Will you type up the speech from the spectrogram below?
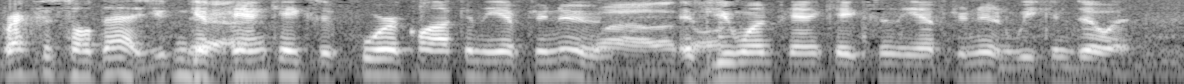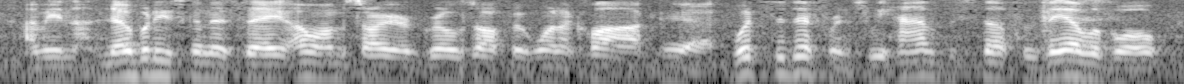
Breakfast all day. You can get Yeah. pancakes at four o'clock in the afternoon. Wow, that's awesome. if you want pancakes in the afternoon, we can do it. I mean, nobody's going to say, "Oh, I'm sorry, our grill's off at one o'clock." Yeah. What's the difference? We have the stuff available.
